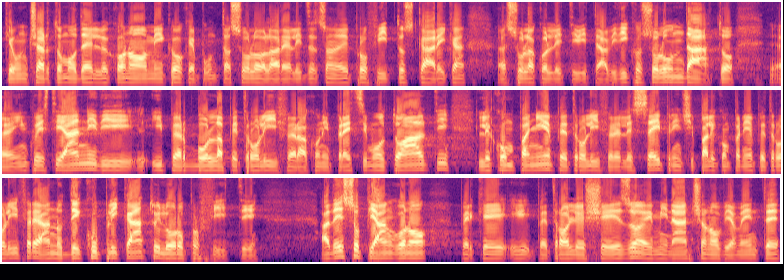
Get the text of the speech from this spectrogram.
che un certo modello economico che punta solo alla realizzazione del profitto scarica eh, sulla collettività. Vi dico solo un dato, eh, in questi anni di iperbolla petrolifera con i prezzi molto alti, le compagnie petrolifere, le sei principali compagnie petrolifere hanno decuplicato i loro profitti. Adesso piangono perché il petrolio è sceso e minacciano ovviamente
